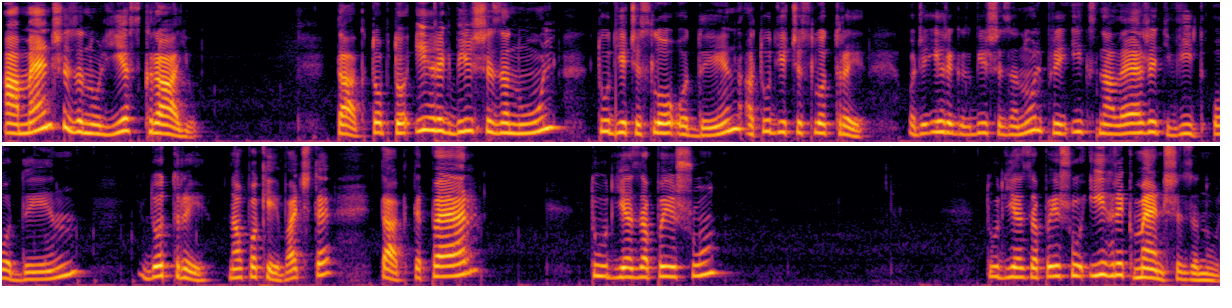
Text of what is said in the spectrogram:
А менше за 0 є з краю. Так, тобто y більше за 0, тут є число 1, а тут є число 3. Отже, y більше за 0 при x належить від 1 до 3. Навпаки, бачите? Так, тепер тут я запишу. Тут я запишу y менше за 0.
